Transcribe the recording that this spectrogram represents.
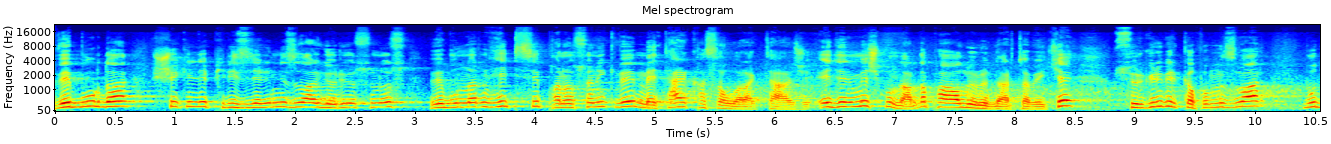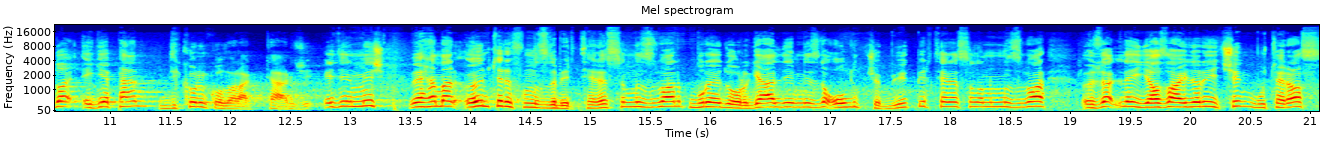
ve burada şu şekilde prizlerimiz var görüyorsunuz ve bunların hepsi Panasonic ve metal kasa olarak tercih edilmiş. Bunlar da pahalı ürünler tabii ki. Sürgülü bir kapımız var. Bu da Egepen dikonik olarak tercih edilmiş ve hemen ön tarafımızda bir terasımız var. Buraya doğru geldiğimizde oldukça büyük bir teras alanımız var. Özellikle yaz ayları için bu teras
